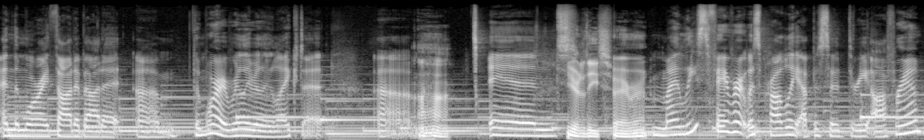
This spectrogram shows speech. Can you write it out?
And the more I thought about it, um, the more I really really liked it. Uh huh. And Your least favorite? my least favorite was probably episode three, Off Ramp,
